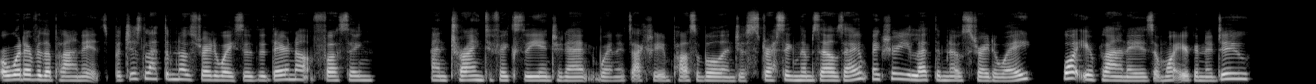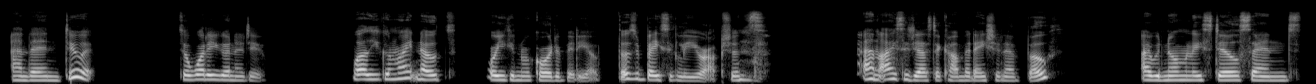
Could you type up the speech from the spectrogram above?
Or whatever the plan is, but just let them know straight away so that they're not fussing and trying to fix the internet when it's actually impossible and just stressing themselves out. Make sure you let them know straight away what your plan is and what you're going to do and then do it. So, what are you going to do? Well, you can write notes or you can record a video. Those are basically your options. And I suggest a combination of both. I would normally still send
